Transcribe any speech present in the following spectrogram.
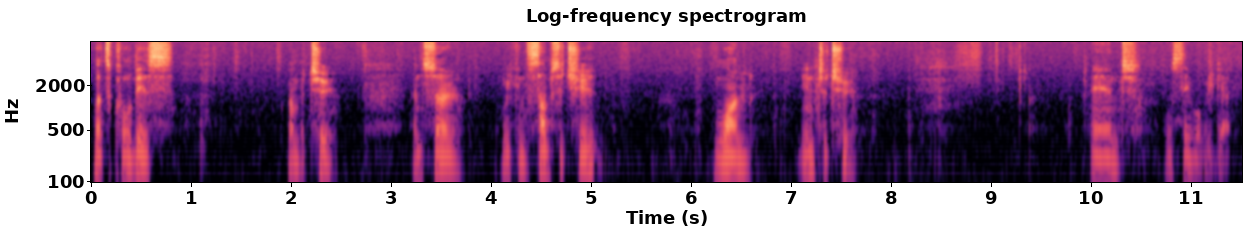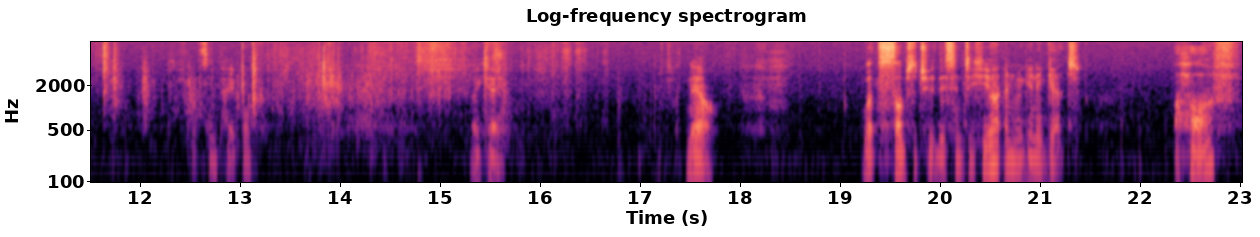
let's call this number 2. And so we can substitute 1 into 2. And we'll see what we get. Get some paper. Okay. Now, let's substitute this into here and we're going to get a half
